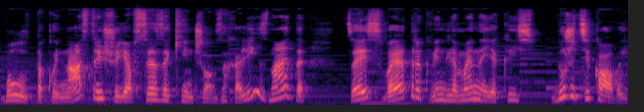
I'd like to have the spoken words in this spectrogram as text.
був такий настрій, що я все закінчила. Взагалі, знаєте, цей светрик він для мене якийсь дуже цікавий.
